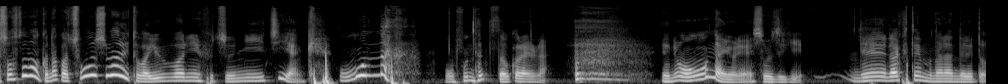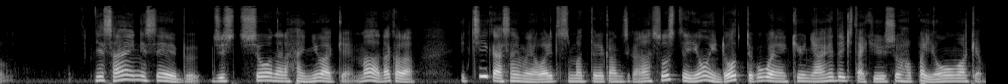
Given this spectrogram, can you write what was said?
ソフトバンクなんか調子悪いとか言う割に普通に1位やんけ。おもんな。おもんなって言ったら怒られるな。いや、でもおもんないよね、正直。で、楽天も並んでると。で、3位に西武、10勝7敗2分け。まあ、だから、1位から3位までは割と詰まってる感じかな。そして4位、ロッテ、ここね、急に上げてきた9勝8敗4分け。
